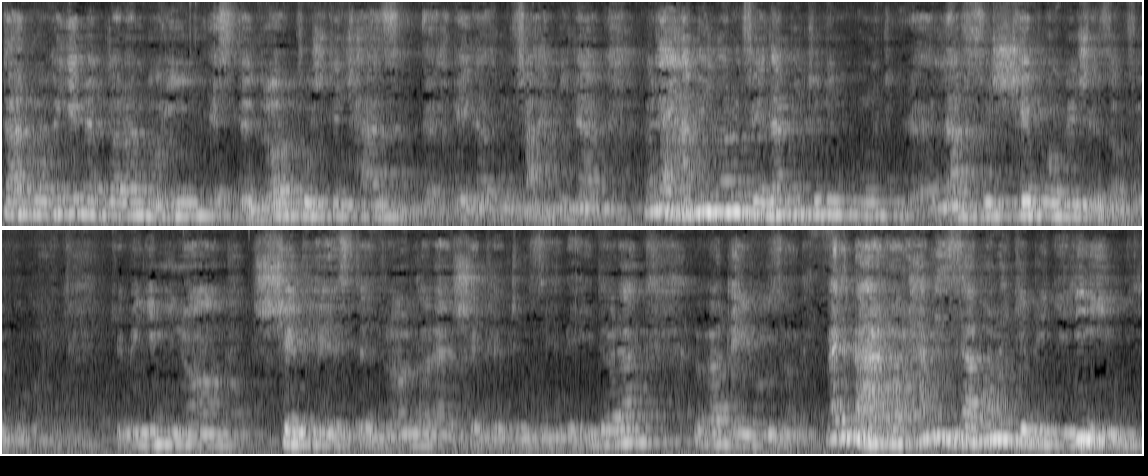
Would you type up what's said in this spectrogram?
در واقع یه مقدارم با این استدلال پشتش هست غیر از اون فهمیدن. ولی همه اینا رو فعلا می‌تونیم اون لفظ شبه رو بهش اضافه بکنیم که بگیم اینا شبه استدلال دارن شبه توضیح بهی دارن و غیر ولی به هر حال همین زبانی که بگیریم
